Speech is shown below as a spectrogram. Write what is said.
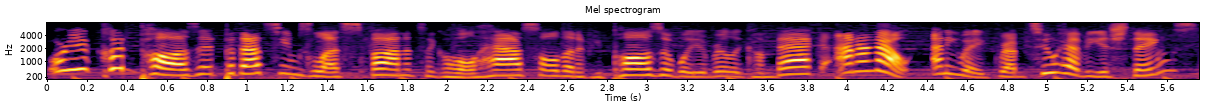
Or you could pause it, but that seems less fun. It's like a whole hassle. Then if you pause it, will you really come back? I don't know. Anyway, grab two heavyish things.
